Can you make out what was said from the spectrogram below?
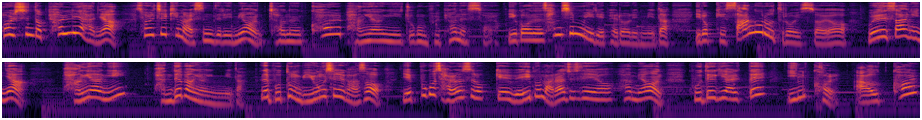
훨씬 더 편리하냐? 솔직히 말씀드리면 저는 컬 방향이 조금 불편했어요. 이거는 30mm 배럴입니다. 이렇게 쌍으로 들어있어요. 왜 쌍이냐? 방향이 반대 방향입니다. 근데 보통 미용실 가서 예쁘고 자연스럽게 웨이브 말아주세요 하면 고데기 할 때 인컬, 아웃컬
